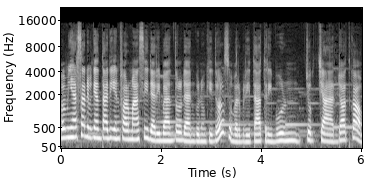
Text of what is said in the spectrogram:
Pemirsa demikian tadi informasi dari Bantul dan Gunung Kidul, sumber berita tribunjogja.com.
